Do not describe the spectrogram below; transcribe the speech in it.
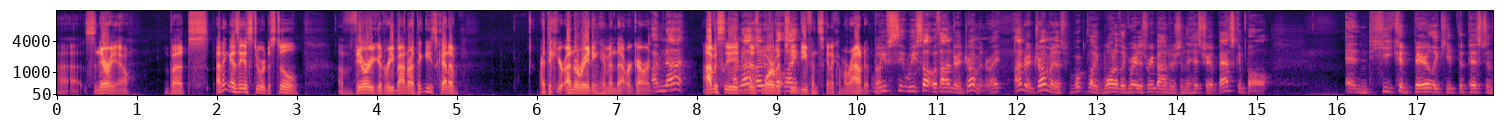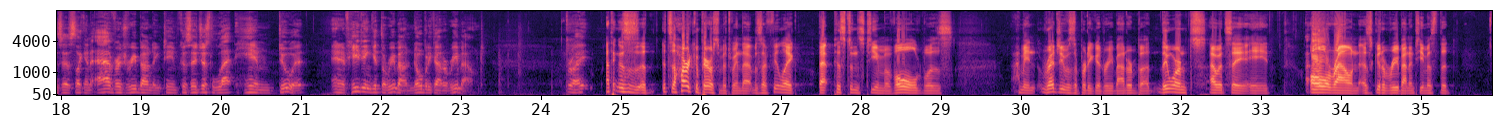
uh, scenario. But I think Isaiah Stewart is still a very good rebounder. I think he's kind of, I think you're underrating him in that regard. I'm not. Obviously, I'm not there's under- more of a team like, defense going to come around it. But We've seen we saw it with Andre Drummond, right? Andre Drummond is like one of the greatest rebounders in the history of basketball, and he could barely keep the Pistons as like an average rebounding team because they just let him do it. And if he didn't get the rebound, nobody got a rebound, right? I think this is a it's a hard comparison between that because I feel like that Pistons team of old was, I mean Reggie was a pretty good rebounder, but they weren't I would say a all around as good a rebounding team as the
